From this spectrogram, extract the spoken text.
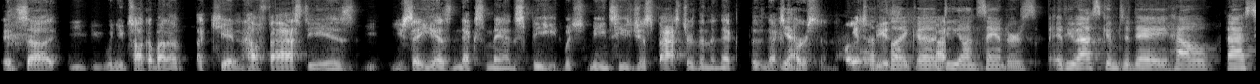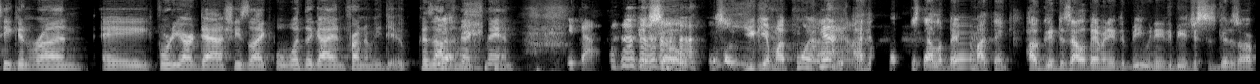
it's uh you, when you talk about a, a kid and how fast he is you, you say he has next man speed which means he's just faster than the next the next Yeah. person All he has to be That's like uh, Deion Sanders. If you ask him today how fast he can run a 40 yard dash, he's like, well, what'd the guy in front of me do? Because I'm Yeah. the next man. Eat and so so you get my point Yeah. I, I think just alabama i think how good does alabama need to be we need to be just as good as our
